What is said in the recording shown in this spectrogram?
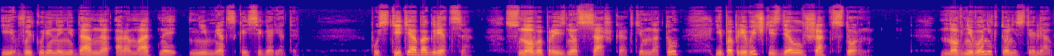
и выкуренной недавно ароматной немецкой сигареты. «Пустите обогреться», — снова произнес Сашка в темноту и по привычке сделал шаг в сторону. Но в него никто не стрелял.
